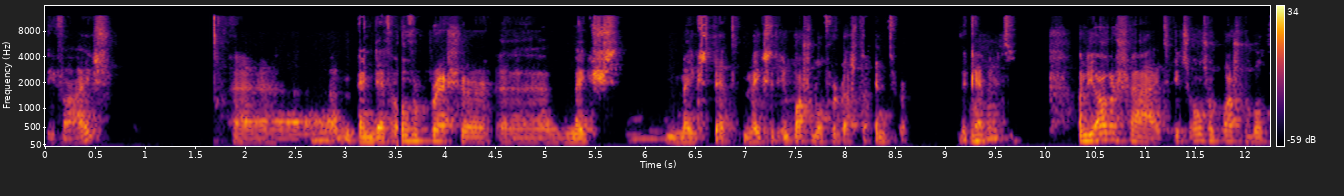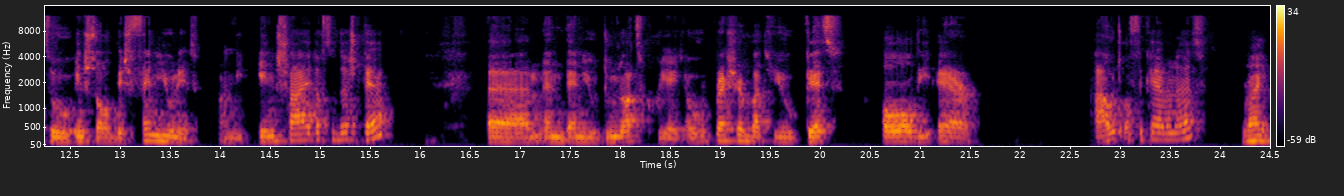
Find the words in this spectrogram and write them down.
device. Um, and that overpressure uh, makes makes that makes it impossible for dust to enter the Mhm. cabinet. On the other side, it's also possible to install this fan unit on the inside of the dust cap. Um, and then you do not create overpressure, but you get all the air out of the cabinet Right.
